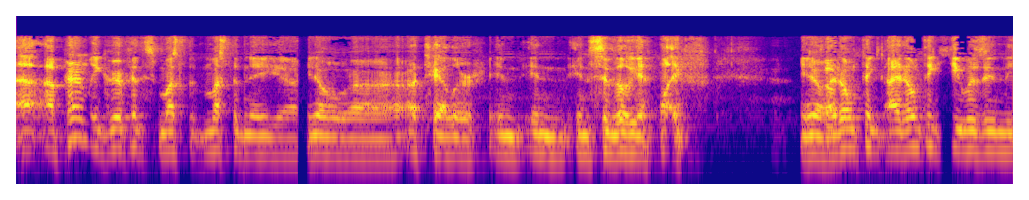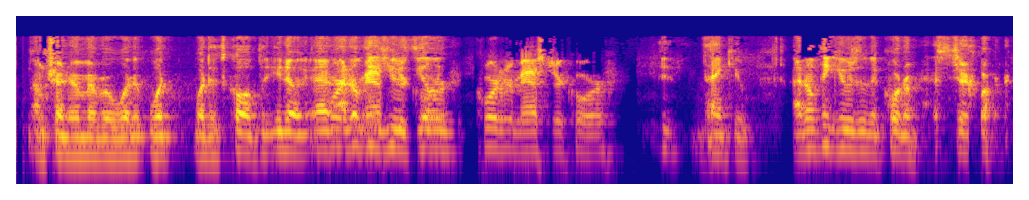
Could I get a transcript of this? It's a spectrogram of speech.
uh, apparently Griffiths must must have been a uh, you know uh, a tailor in, in, in civilian life. You know, I don't think I don't think he was in the. I'm trying to remember what it, what what it's called. You know, I, I don't think he was dealing. quartermaster corps. Thank you. I don't think he was in the quartermaster corps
